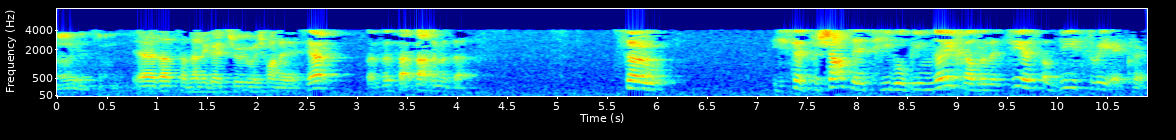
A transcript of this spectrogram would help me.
Oh, yes. Yeah, that's, and then it goes through which one it is. Yeah? That, that, that, that limit there. So, he says, Peshat is, he will be noichel the mitzias of these three ikrim.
